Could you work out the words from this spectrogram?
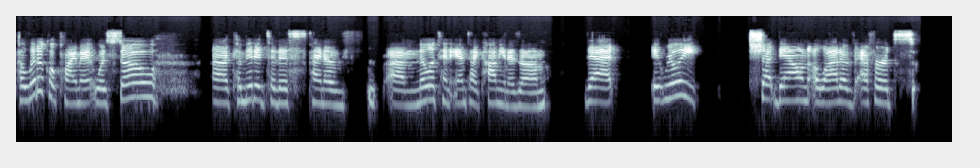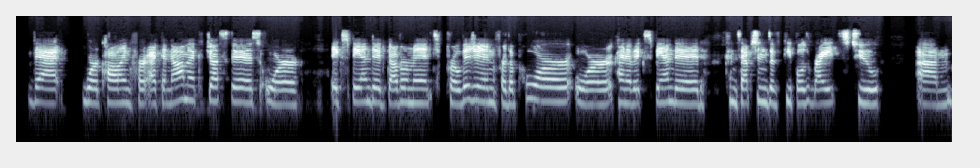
political climate was so uh, committed to this kind of um, militant anti communism that it really shut down a lot of efforts that were calling for economic justice or expanded government provision for the poor or kind of expanded conceptions of people's rights to um,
